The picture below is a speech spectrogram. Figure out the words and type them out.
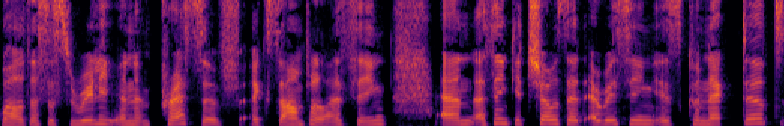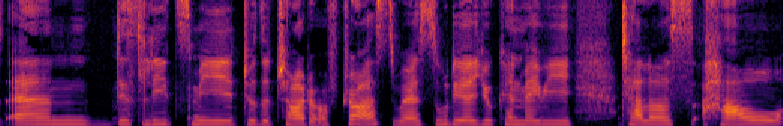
Well, this is really an impressive example, I think. And I think it shows that everything is connected. And this leads me to the Charter of Trust, where Sudhir, you can maybe tell us how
